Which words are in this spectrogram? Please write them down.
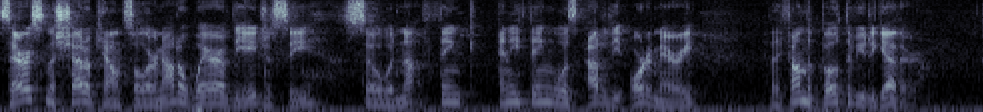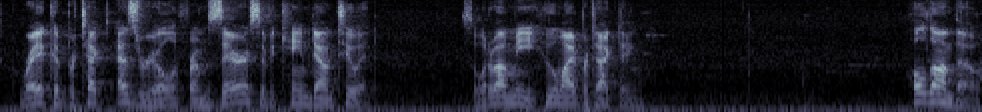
Xeris and the Shadow Council are not aware of the agency, so would not think anything was out of the ordinary if they found the both of you together. Rhea could protect Ezreal from Xeris if it came down to it. So what about me? Who am I protecting? Hold on, though.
